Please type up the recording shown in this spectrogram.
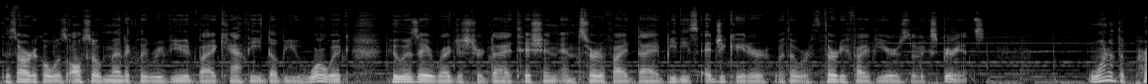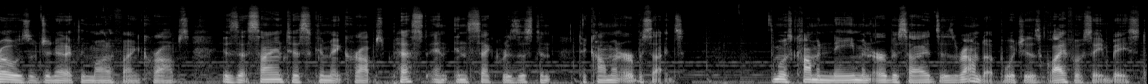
This article was also medically reviewed by Kathy W. Warwick, who is a registered dietitian and certified diabetes educator with over 35 years of experience. One of the pros of genetically modifying crops is that scientists can make crops pest and insect resistant to common herbicides. The most common name in herbicides is Roundup, which is glyphosate based.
